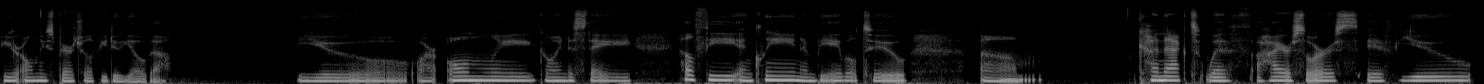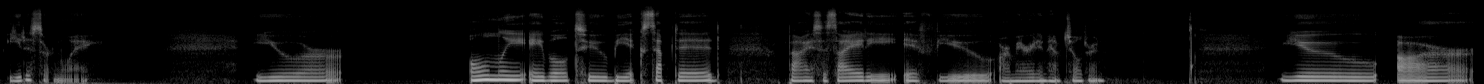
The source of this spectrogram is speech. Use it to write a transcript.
You're only spiritual if you do yoga. You are only going to stay healthy and clean and be able to um, connect with a higher source if you eat a certain way you're only able to be accepted by society if you are married and have children. You are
